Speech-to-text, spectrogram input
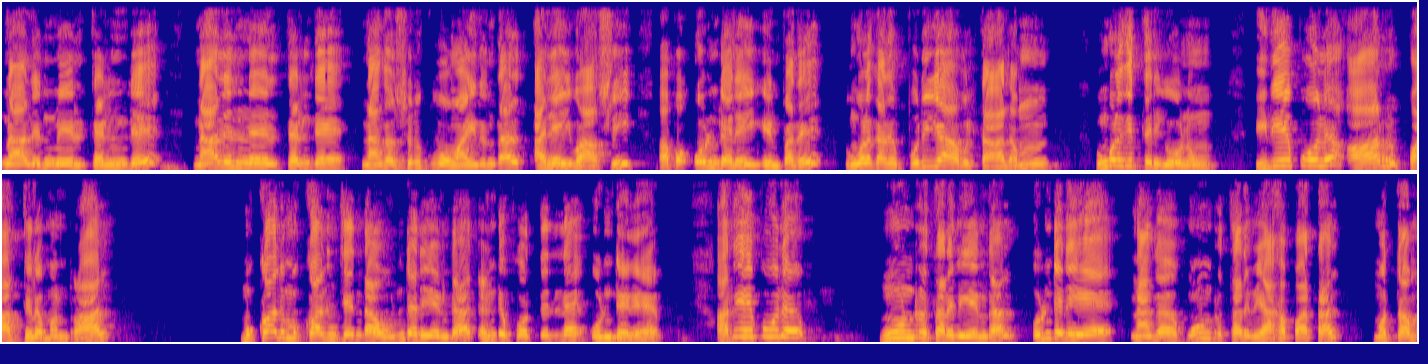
நாலின் மேல் ரெண்டு. நாலின் மேல் ரெண்டு நாங்கள் சுருக்குவோமாயிருந்தால் அரைவாசி. அப்போ ஒன்றரை என்பது உங்களுக்கு அது புரியாவிட்டாலும் உங்களுக்கு தெரியணும் இதே போல ஆறு பாத்திரம் என்றால் முக்காலும் முக்காலும் சேர்ந்தா உண்டரு என்றால் ரெண்டு போத்தில் உண்டரு. அதே போல மூன்று தடவை என்றால் ஒன்றரையை நாங்க மூன்று தடவையாக பார்த்தால் மொத்தம்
